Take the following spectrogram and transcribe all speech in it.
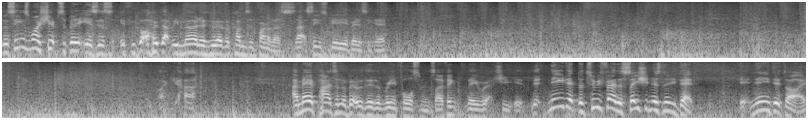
It seems my ship's ability is this, if we've got to hope that we murder whoever comes in front of us. That seems to be the ability here. my god. I may have panicked a little bit with the reinforcements. I think they were actually... It, it needed... To be fair, the station is nearly dead. It nearly did die.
